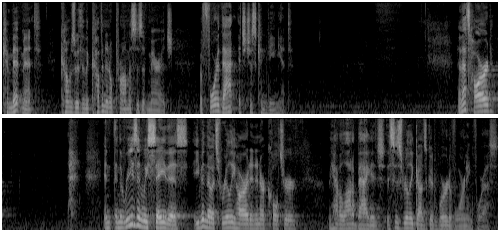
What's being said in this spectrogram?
Commitment comes within the covenantal promises of marriage. Before that, it's just convenient. And that's hard. And, and the reason we say this, even though it's really hard and in our culture, we have a lot of baggage, this is really God's good word of warning for us.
